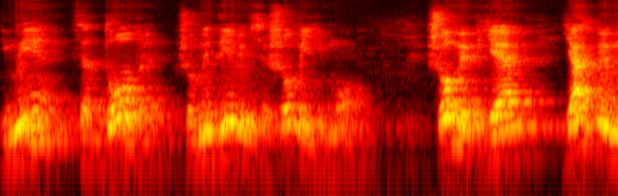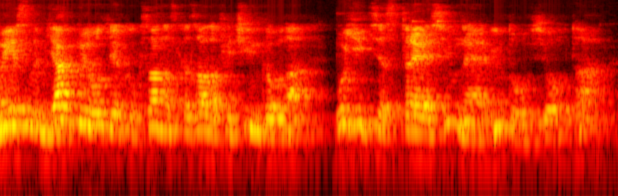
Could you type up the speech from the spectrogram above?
І ми це добре, що ми дивимося, що ми їмо, що ми п'ємо, як ми мислимо, як ми, от як Оксана сказала, Фечінка, вона боїться стресів, нервів, того всього. Так.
